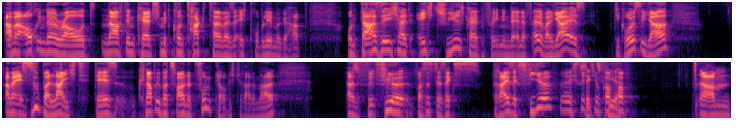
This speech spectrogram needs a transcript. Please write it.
aber auch in der Route, nach dem Catch, mit Kontakt teilweise echt Probleme gehabt. Und da sehe ich halt echt Schwierigkeiten für ihn in der NFL, weil ja, er ist die Größe, ja, aber er ist super leicht. Der ist knapp über 200 Pfund, glaube ich, gerade mal. Also für, für, was ist der, 6, 3, 6, 4, wenn ich es richtig 6, im Kopf habe. Ähm,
